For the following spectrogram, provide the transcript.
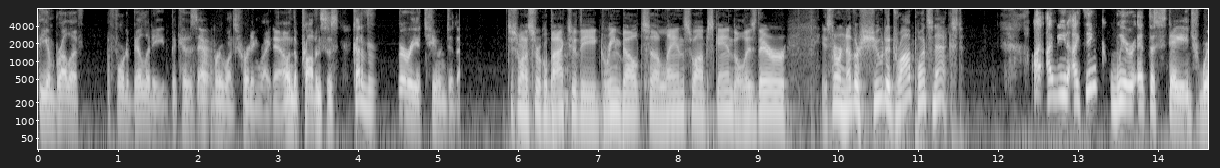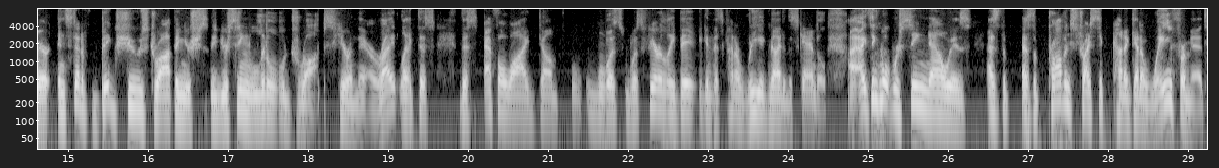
the umbrella of affordability because everyone's hurting right now. And the province is kind of very attuned to that. Just want to circle back to the Greenbelt uh, land swap scandal. Is there is there another shoe to drop? What's next? I, I, mean, I think we're at the stage where instead of big shoes dropping, you're you're seeing little drops here and there, right? Like this this FOI dump was was fairly big, and it's kind of reignited the scandal. I, I think what we're seeing now is as the as the province tries to kind of get away from it,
